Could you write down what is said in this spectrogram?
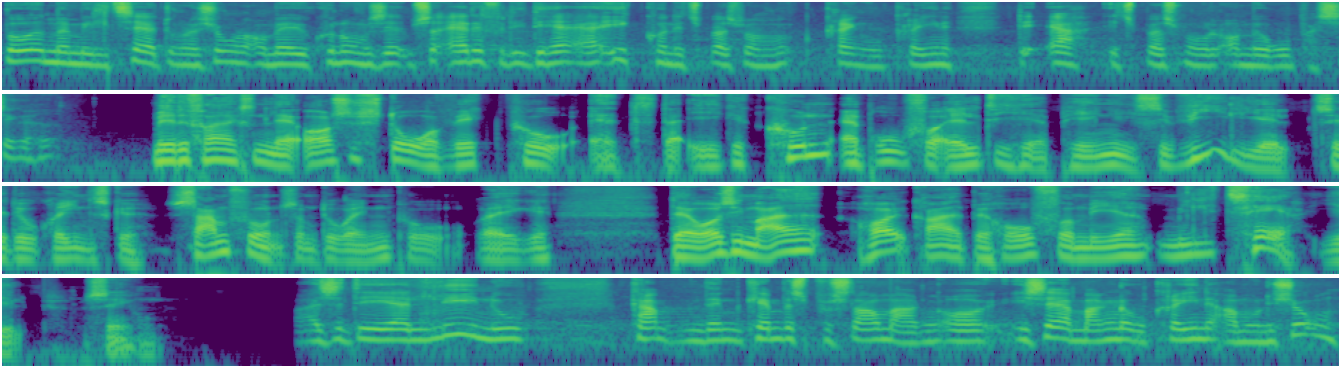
både med militære donationer og med økonomisk hjælp, så er det, fordi det her er ikke kun et spørgsmål omkring Ukraine. Det er et spørgsmål om Europas sikkerhed. Mette Frederiksen lagde også stor vægt på, at der ikke kun er brug for alle de her penge i civil hjælp til det ukrainske samfund, som du var inde på, Rikke. Der er også i meget høj grad behov for mere militær hjælp, sagde hun. Altså det er lige nu, kampen den kæmpes på slagmarken, og især mangler Ukraine ammunition.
